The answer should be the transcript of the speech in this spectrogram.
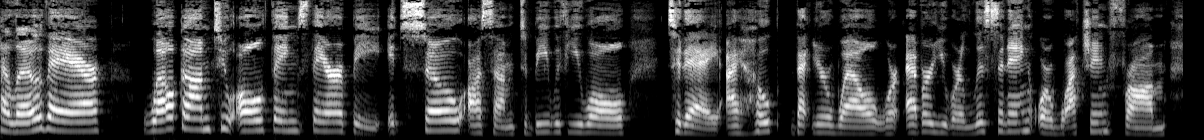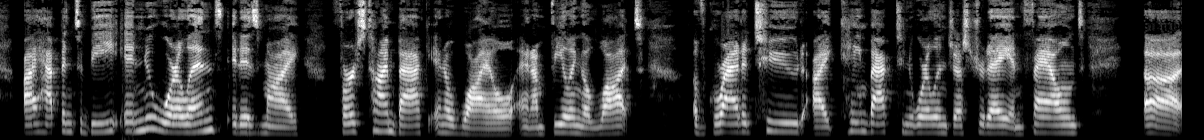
Hello there. Welcome to All Things Therapy. It's so awesome to be with you all today. I hope that you're well wherever you are listening or watching from. I happen to be in New Orleans. It is my first time back in a while, and I'm feeling a lot of gratitude. I came back to New Orleans yesterday and found uh,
